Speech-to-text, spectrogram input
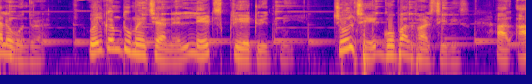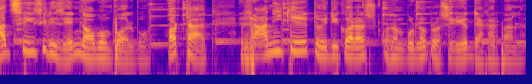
হ্যালো বন্ধুরা welcome to my channel let's create with me চলছে গোপাল ভাঁড় সিরিজ আর আজ সেই সিরিজের নবম পর্ব, অর্থাৎ রানীকে তৈরি করার সম্পূর্ণ প্রসিডিওর দেখার পালা।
